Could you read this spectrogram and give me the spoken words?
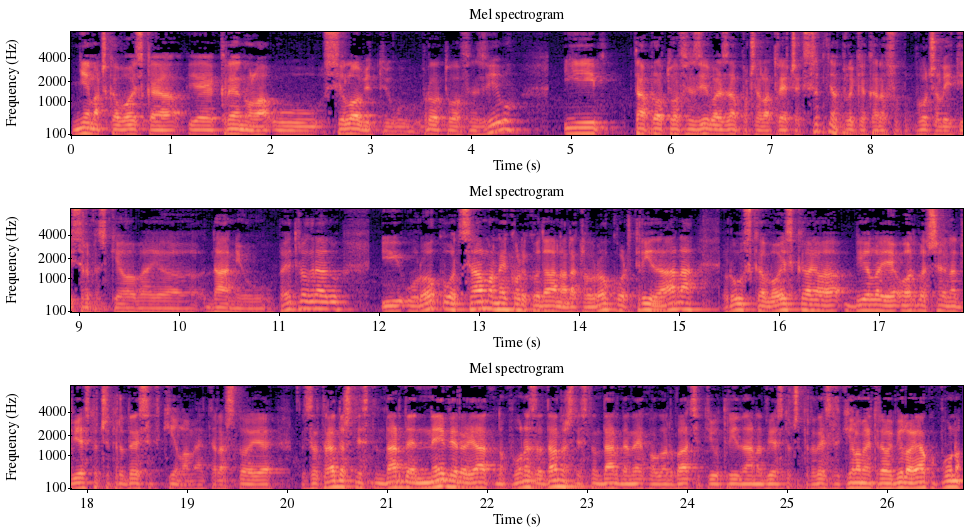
Njemačka vojska je krenula u silovitu protuofenzivu i ta protuofenziva je započela 3. srpnja, otprilike kada su počeli ti srpnjski ovaj, eh, dani u Petrogradu i u roku od samo nekoliko dana, dakle u roku od tri dana, ruska vojska bila je odbačena 240 km, što je za tadašnje standarde nevjerojatno puno, za današnje standarde nekoga odbaciti u tri dana 240 km je bilo jako puno,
